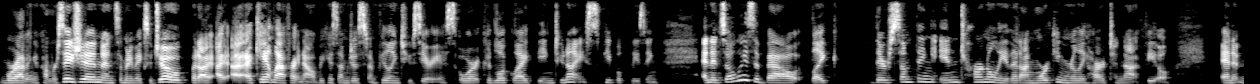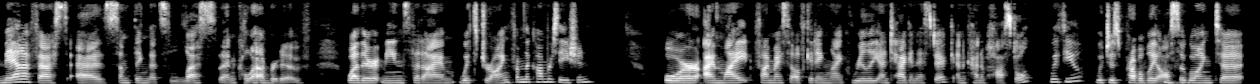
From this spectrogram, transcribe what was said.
we're having a conversation and somebody makes a joke, but I, I, I can't laugh right now because I'm just I'm feeling too serious. Or it could look like being too nice, people pleasing, and it's always about like there's something internally that I'm working really hard to not feel. And it manifests as something that's less than collaborative, whether it means that I'm withdrawing from the conversation or I might find myself getting like really antagonistic and kind of hostile with you, which is probably also mm-hmm. going to,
